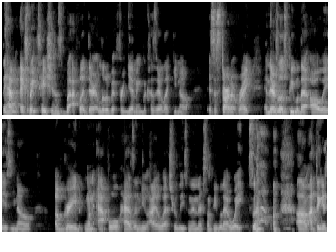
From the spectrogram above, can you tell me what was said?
they have expectations, but I feel like they're a little bit forgiving because they're like you know it's a startup, right? And there's those people that always you know upgrade when Apple has a new iOS release, and then there's some people that wait. So um, I think it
